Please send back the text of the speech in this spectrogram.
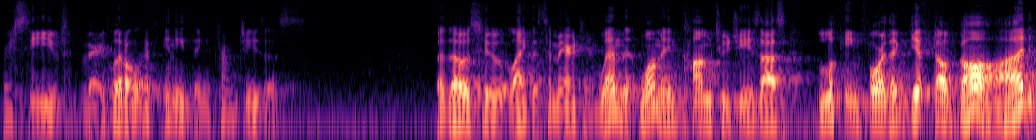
receive very little, if anything, from Jesus. But those who, like the Samaritan woman, come to Jesus looking for the gift of God,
